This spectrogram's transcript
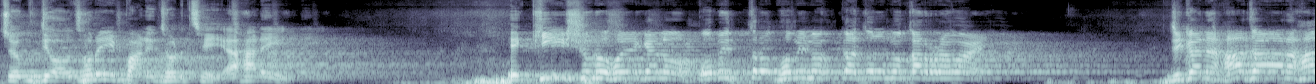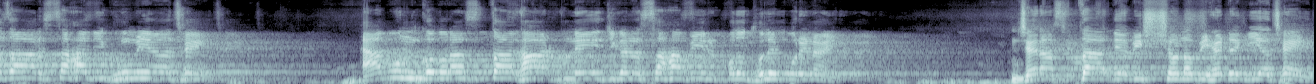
চোখ দিয়ে অঝরেই পানি ঝরছে। আহারে এ কি শুরু হয়ে গেল? পবিত্র ভূমি মক্কাতুল মোকাররমায়, যেখানে হাজার হাজার সাহাবি ঘুমিয়ে আছে। এমন কোন রাস্তাঘাট নেই যেখানে সাহাবির পদধুলে পড়ে নাই। যে রাস্তা দিয়ে বিশ্ব নবী হেঁটে গিয়েছেন,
